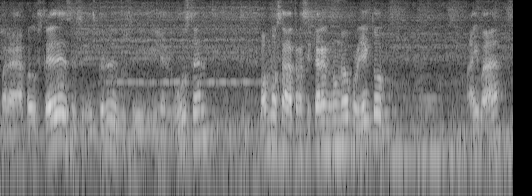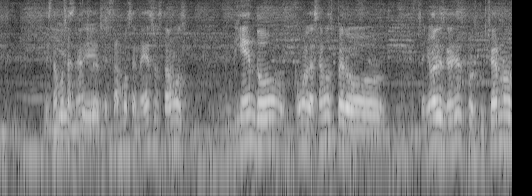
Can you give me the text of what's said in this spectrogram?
para, para ustedes. Es- Espero les y les gusten. Vamos a transitar en un nuevo proyecto. Ahí va. Estamos en este, eso. Estamos en eso, estamos viendo cómo lo hacemos, pero señores, gracias por escucharnos,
